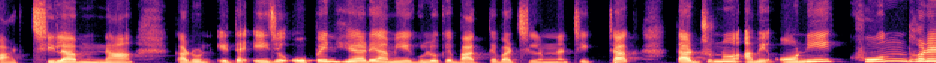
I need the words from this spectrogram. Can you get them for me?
পারছিলাম না। কারণ এটা এই যে ওপেন হেয়ারে আমি এগুলোকে বাঁধতে পারছিলাম না ঠিকঠাক। তার জন্য আমি অনেকক্ষণ ধরে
